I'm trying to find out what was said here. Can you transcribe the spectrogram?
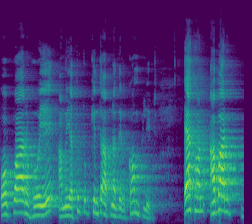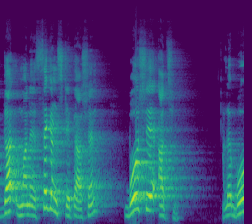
অপার হয়ে, আমি এতটুকু কিন্তু আপনাদের কমপ্লিট এখন আবার মানে সেকেন্ড স্টেপে আসেন, বসে আছি। তাহলে বো,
